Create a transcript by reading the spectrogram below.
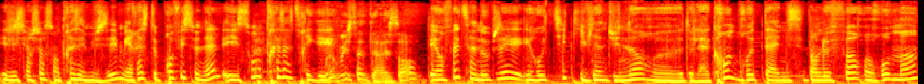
les chercheurs sont très amusés, mais restent professionnels et ils sont très intrigués. Ah oui, c'est intéressant. Et en fait, c'est un objet érotique qui vient du nord euh, de la Grande-Bretagne. C'est dans le fort romain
